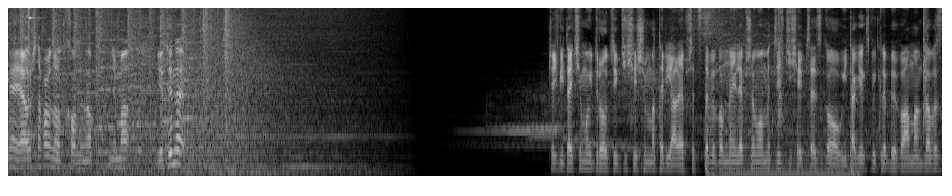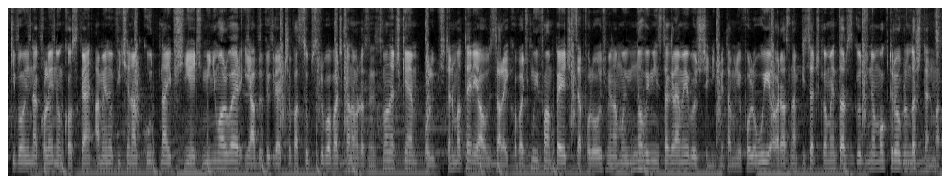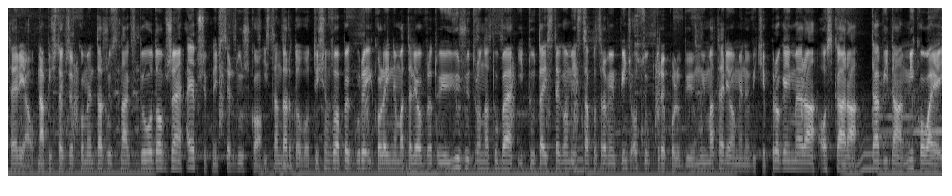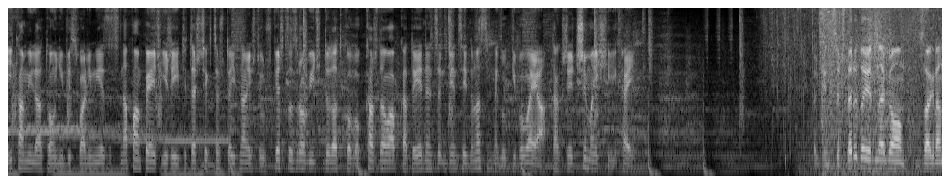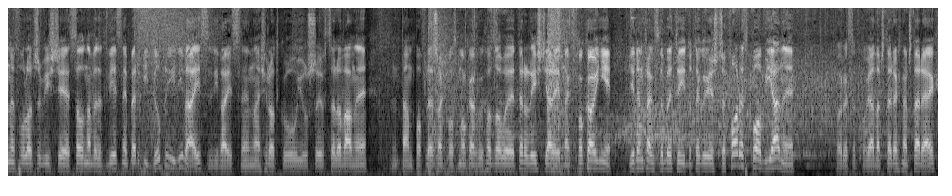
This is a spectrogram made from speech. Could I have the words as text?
Nie, ja już na pewno odchodzę, no nie ma... Jedyne... Cześć, witajcie moi drodzy, w dzisiejszym materiale przedstawię wam najlepsze momenty z dzisiaj CSGO i tak jak zwykle bywa, mam dla was giveaway na kolejną kostkę, a mianowicie na Good Knife Śnieć Minimalware i aby wygrać trzeba subskrybować kanał razem z dzwoneczkiem, polubić ten materiał, zalajkować mój fanpage, zafollowować mnie na moim nowym Instagramie, bo jeszcze nikt mnie tam nie followuje oraz napisać komentarz z godziną, o której oglądasz ten materiał. Napisz także w komentarzu Snacks było dobrze, a ja przypnę ci serduszko. I standardowo 1000 łapek górę i kolejny materiał wratuje już jutro na tubę. I tutaj z tego miejsca pozdrawiam 5 osób, które mój materiał, mianowicie ProGamera, Oskara, Dawida, Mikołaja i Kamila, to oni wysłali mi je na fanpage. Jeżeli ty też się chcesz tutaj znaleźć, to już wiesz co zrobić. Dodatkowo każda łapka to 1 cent więcej do następnego giveawaya. Także trzymaj się i hej! Tak więc 4 do 1, zagrany full oczywiście, są nawet dwie snajperki, Dupy i Device. Device na środku już wcelowany, tam po fleszach, po smokach wychodzą terroryści, ale jednak spokojnie. Jeden frag zdobyty i do tego jeszcze Forest poobijany. Forest odpowiada 4 na 4.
